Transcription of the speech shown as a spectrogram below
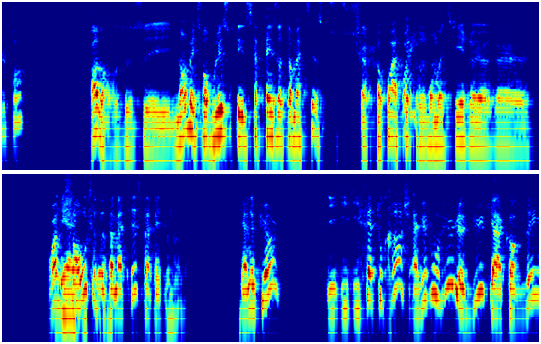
files pas? Ah non, non, mais tu vas rouler sur certains automatismes. Tu ne chercheras pas à tout remodifier. oui, mais ils sont où ces automatismes à Petri? Mm. Il n'y en a plus un. Il, fait tout croche. Avez-vous vu le but qu'il a accordé,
